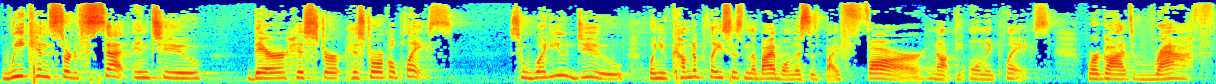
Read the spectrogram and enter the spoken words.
we can sort of set into their histor- historical place. So, what do you do when you come to places in the Bible, and this is by far not the only place, where God's wrath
